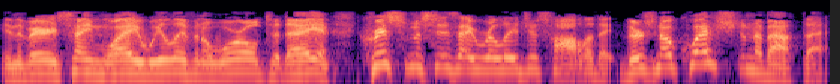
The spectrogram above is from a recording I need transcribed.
In the very same way, we live in a world today, and Christmas is a religious holiday. There's no question about that.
